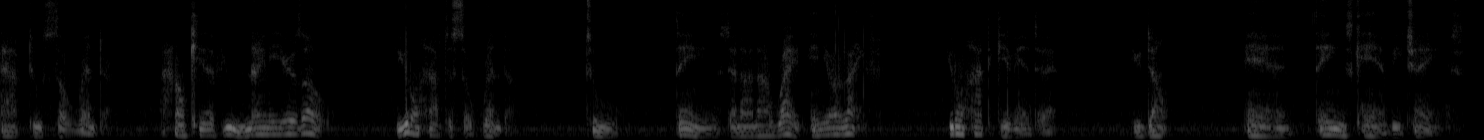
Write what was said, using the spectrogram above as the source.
have to surrender. I don't care if you're 90 years old. You don't have to surrender to things that are not right in your life. You don't have to give in to that. You don't. And things can be changed.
